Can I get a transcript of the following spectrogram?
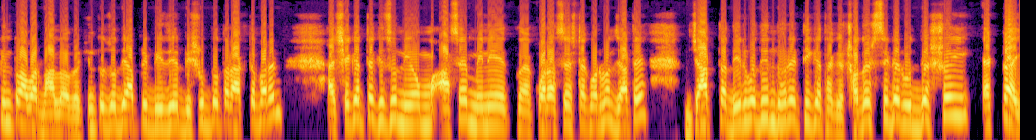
কিন্তু আবার ভালো হবে। কিন্তু যদি আপনি বীজের বিশুদ্ধতা রাখতে পারেন সেক্ষেত্রে কিছু নিয়ম আছে মেনে করার চেষ্টা করবেন যাতে জাতটা দীর্ঘদিন ধরে টিকে থাকে। স্বদেশ সিডের উদ্দেশ্যই একটাই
